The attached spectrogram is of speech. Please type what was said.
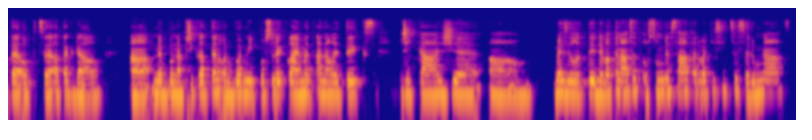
té obce a tak dál. A nebo například ten odborný posudek Climate Analytics říká, že um, mezi lety 1980 a 2017 uh,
